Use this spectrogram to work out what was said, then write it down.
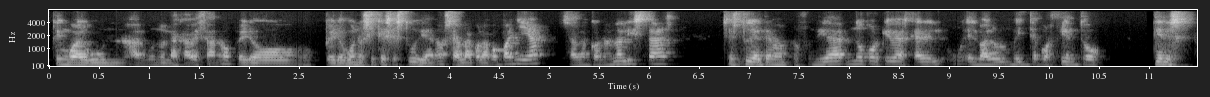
Tengo algún, alguno en la cabeza, ¿no? Pero, pero bueno, sí que se estudia, ¿no? Se habla con la compañía, se hablan con analistas, se estudia el tema en profundidad. No porque veas caer el, el valor un 20% tienes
